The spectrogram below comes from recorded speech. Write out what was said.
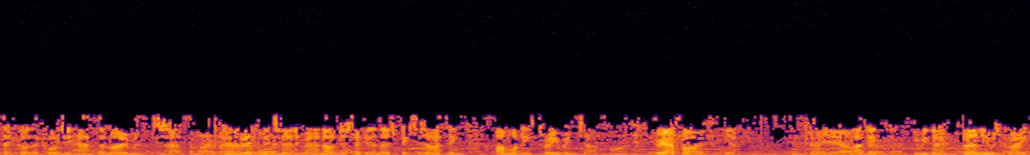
They've got that quality at the moment. at the moment, They're Good really point. turn it around. I'm just looking at those pictures. I think I'm wanting three wins out of five. Three out of five. Yeah. Okay. yeah, I think go with that. you know Burnley was great.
